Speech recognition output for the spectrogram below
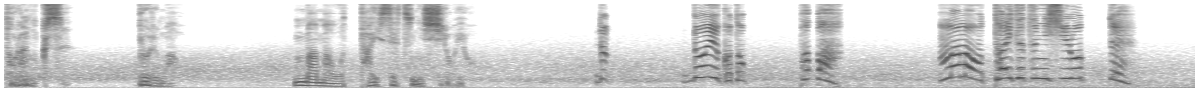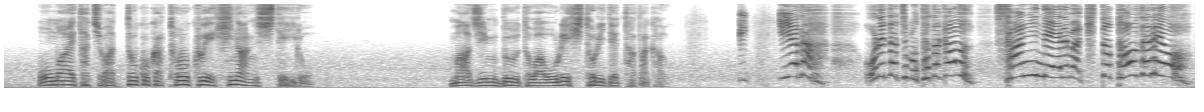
トランクスブルマをママを大切にしろよ。どどういうこと？パパママを大切にしろって。お前たちはどこか遠くへ避難していろ。魔人ブーとは俺一人で戦う。い嫌だ！俺たちも戦う！三人でやればきっと倒せるよ！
